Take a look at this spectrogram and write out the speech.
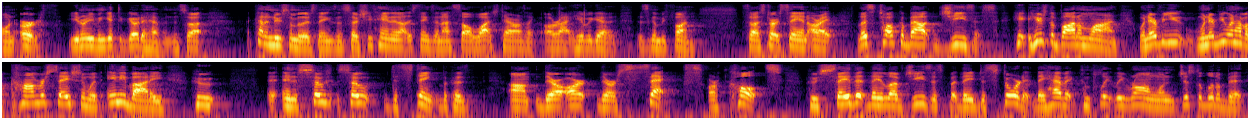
on earth. You don't even get to go to heaven. And so I, I kind of knew some of those things, and so she's handing out these things, and I saw Watchtower. I was like, all right, here we go. This is going to be fun. So I start saying, all right, let's talk about Jesus. Here's the bottom line. Whenever you, whenever you want to have a conversation with anybody who, and it's so, so distinct because um, there are, there are sects or cults who say that they love Jesus, but they distort it. They have it completely wrong on just a little bit.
